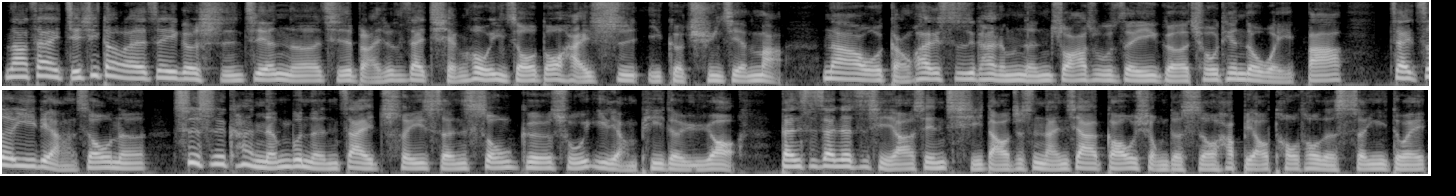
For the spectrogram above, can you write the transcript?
那在节气到来的这个时间呢，其实本来就是在前后一周都还是一个区间嘛。那我赶快试试看能不能抓住这一个秋天的尾巴，在这一两周呢，试试看能不能再催生收割出一两批的鱼哦。但是在那之前要先祈祷，就是南下高雄的时候，它不要偷偷的生一堆。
